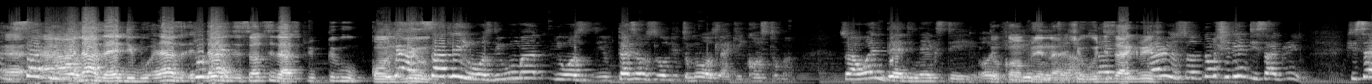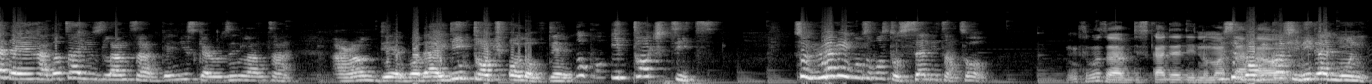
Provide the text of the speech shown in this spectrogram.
Uh, ah, that's edible. That's Look that's at- something that pe- people Yeah, consume. sadly, it was the woman. It was the person who sold it to me was like a customer. So I went there the next day or To complain later. she would like, disagree. So no, she didn't disagree. She said eh, her daughter used lantern, they used kerosene lantern around there, but I didn't touch all of them. No, but it touched it. So you weren't even supposed to sell it at all. You're supposed to have discarded it no matter You see, but how. because she needed money,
